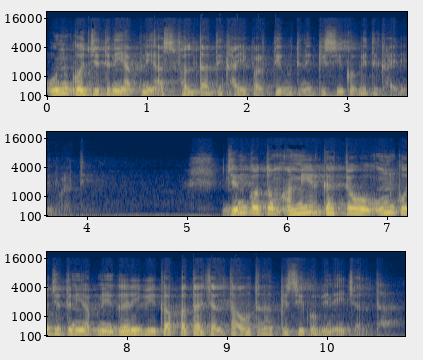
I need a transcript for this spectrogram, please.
उनको जितनी अपनी असफलता दिखाई पड़ती, उतनी किसी को भी दिखाई नहीं पड़ती। जिनको तुम अमीर कहते हो, उनको जितनी अपनी गरीबी का पता चलता, उतना किसी को भी नहीं चलता।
